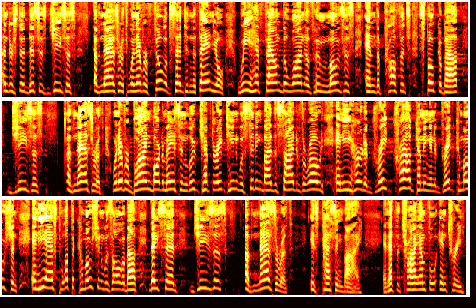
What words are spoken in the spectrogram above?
understood this is Jesus of Nazareth whenever Philip said to Nathanael, We have found the one of whom Moses and the prophets spoke about, Jesus of Nazareth. Whenever blind Bartimaeus in Luke chapter 18 was sitting by the side of the road and he heard a great crowd coming and a great commotion and he asked what the commotion was all about, they said, Jesus of Nazareth is passing by. And at the triumphal entry,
